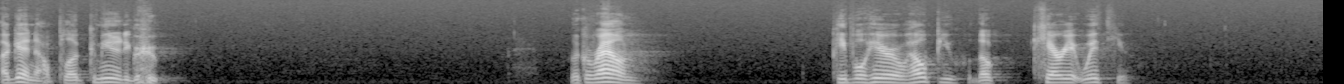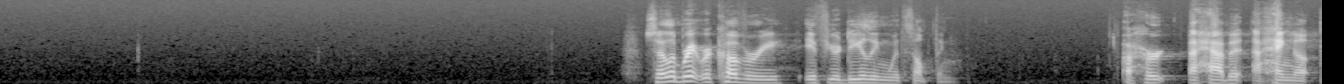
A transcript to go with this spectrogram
Again, I'll plug community group. Look around. People here will help you, they'll carry it with you. Celebrate recovery if you're dealing with something a hurt, a habit, a hang up.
